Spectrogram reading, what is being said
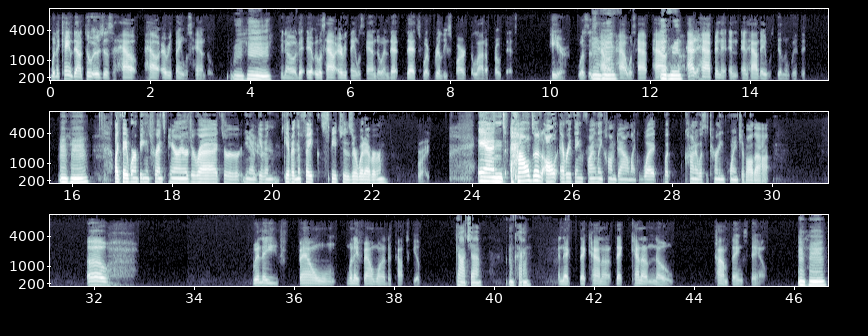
when it came down to it, it was just how how everything was handled. Mm-hmm. You know, it, it was how everything was handled, and that that's what really sparked a lot of protest here. Was this Mhm. how how was hap- how Mm-hmm. how it happened and and how they was dealing with it. Mm-hmm. Like they weren't being transparent or direct or, you know, Yeah. given given the fake speeches or whatever. Right. And how did all everything finally calm down? Like what what kind of was the turning point of all that? Oh, when they found when they found one of the cops guilty, Gotcha. Okay. and that that kind of that kind of you know calmed things down. Mm-hmm.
